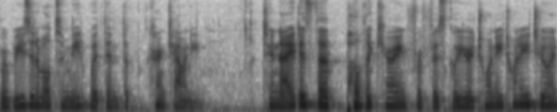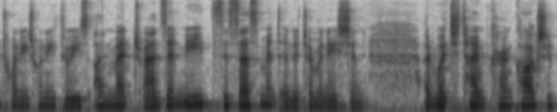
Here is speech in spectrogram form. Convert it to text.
were reasonable to meet within the Kern County. Tonight is the public hearing for fiscal year 2022 and 2023's unmet transit needs assessment and determination, at which time Kern Cog should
